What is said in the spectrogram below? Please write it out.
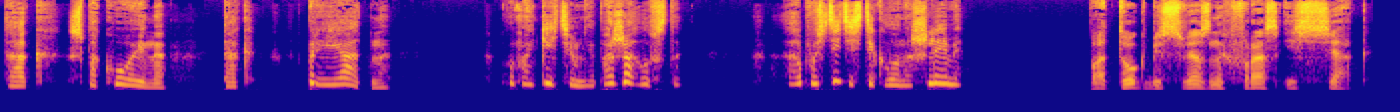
Так спокойно, так приятно. Помогите мне, пожалуйста. Опустите стекло на шлеме. Поток бессвязных фраз иссяк.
